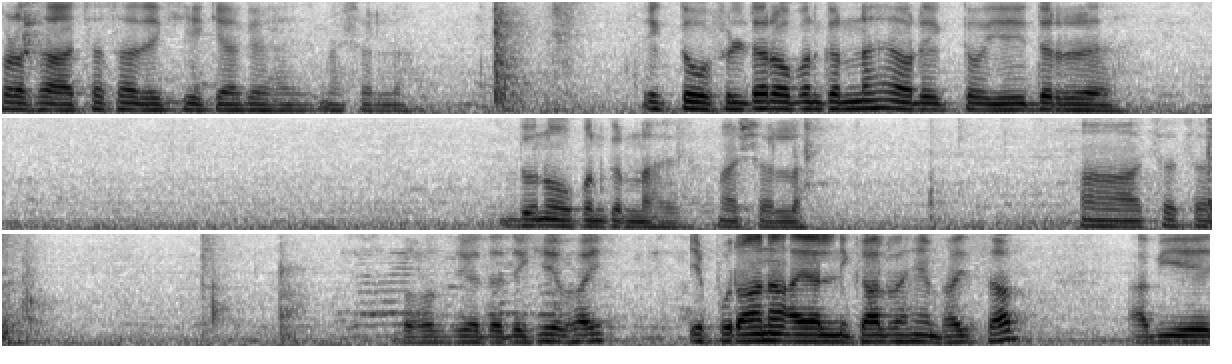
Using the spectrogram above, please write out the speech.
थोड़ा सा अच्छा सा देखिए क्या क्या है, माशाल्लाह। एक तो फ़िल्टर ओपन करना है और एक तो ये इधर दोनों ओपन करना है माशाल्लाह। हाँ अच्छा अच्छा। बहुत ज़्यादा देखिए भाई ये पुराना आयल निकाल रहे हैं भाई साहब। अब ये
